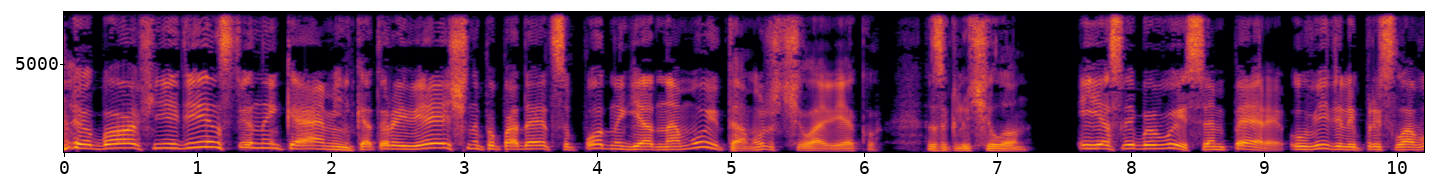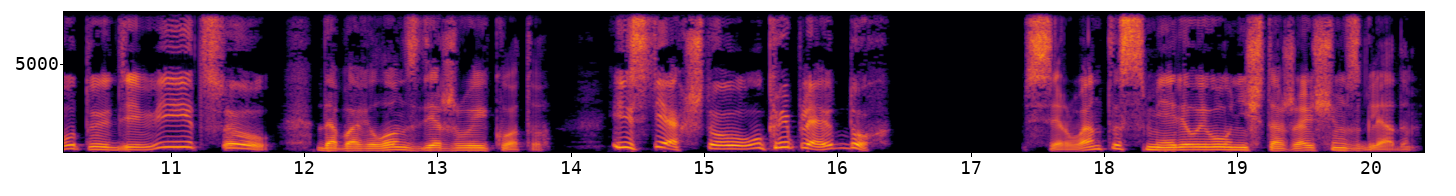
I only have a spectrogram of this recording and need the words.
«Любовь — единственный камень, который вечно попадается под ноги одному и тому же человеку», — заключил он. «И если бы вы, Сэмпере, увидели пресловутую девицу», — добавил он, сдерживая икоту, — «из тех, что укрепляют дух». Сервантес смерил его уничтожающим взглядом.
